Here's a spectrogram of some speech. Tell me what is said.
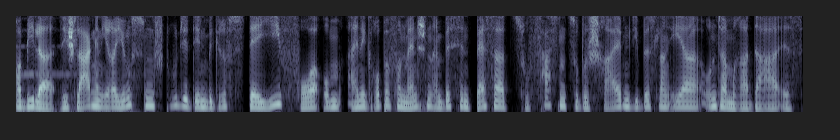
Frau Bieler, Sie schlagen in Ihrer jüngsten Studie den Begriff Stayee vor, um eine Gruppe von Menschen ein bisschen besser zu fassen, zu beschreiben, die bislang eher unterm Radar ist.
